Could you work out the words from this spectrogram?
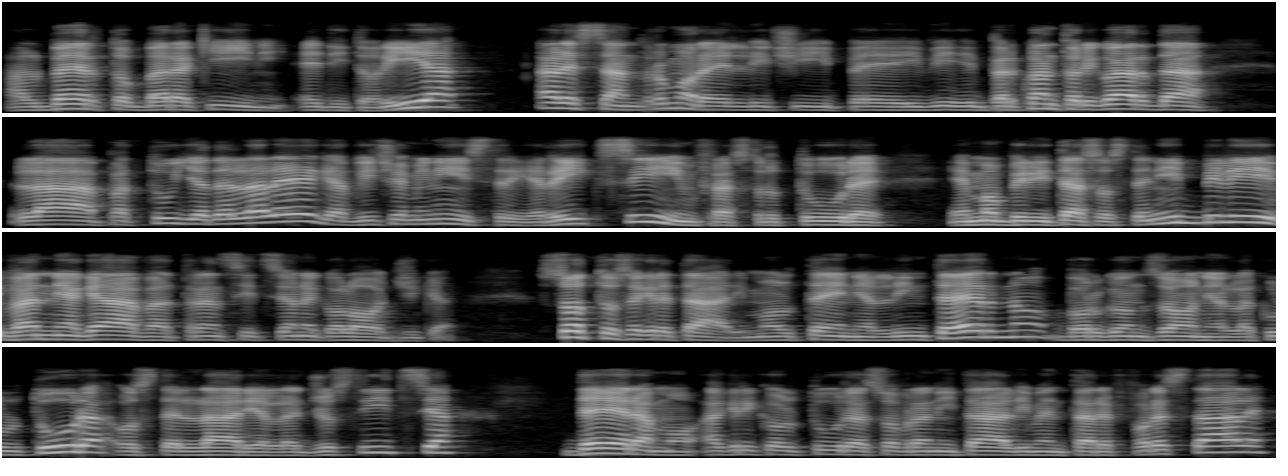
Alberto Barachini, editoria, Alessandro Morelli, CIPE. Per quanto riguarda la pattuglia della Lega, viceministri Rixi, infrastrutture e mobilità sostenibili, Vanni Agava, transizione ecologica, sottosegretari Molteni all'interno, Borgonzoni alla cultura, Ostellari alla giustizia, Deramo, agricoltura, sovranità alimentare e forestale,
